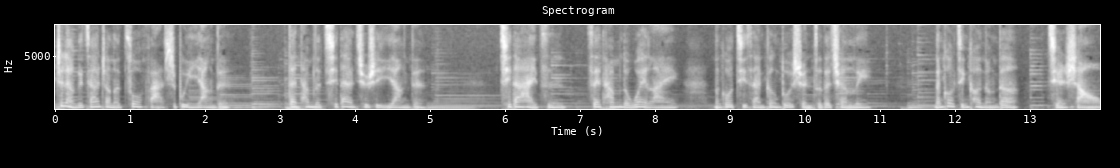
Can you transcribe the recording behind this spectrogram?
这两个家长的做法是不一样的，但他们的期待却是一样的，期待孩子在他们的未来能够积攒更多选择的权利，能够尽可能的减少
